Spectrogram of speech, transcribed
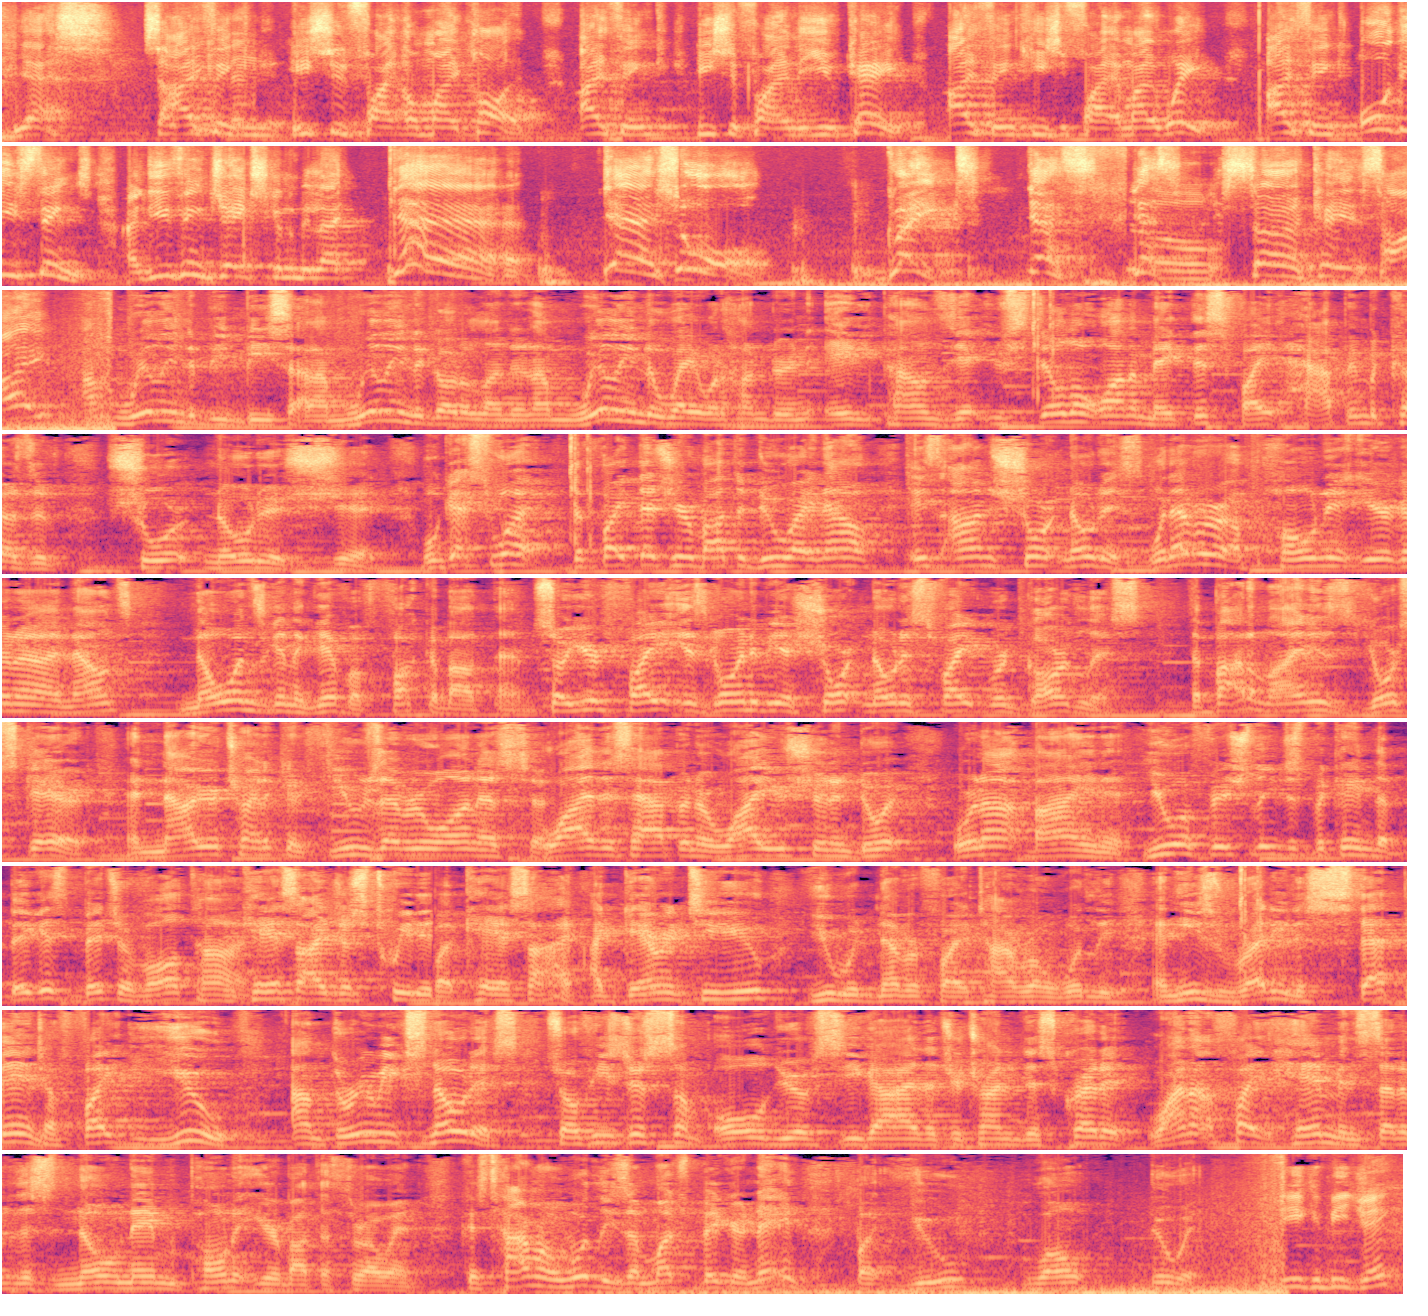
Yes. So I think he should fight on my card. I think he should fight in the UK. I think he should fight at my weight. I think all these things. And do you think Jake's going to be like, yeah, yeah, sure, great, yes, yes, So- sir, KSI? I'm willing to be B-side. I'm willing to go to London. I'm willing to weigh 180 pounds, yet you still don't want to make this fight happen because of short notice shit. Well, guess what? The fight that you're about to do right now is on short notice. Whatever opponent you're going to announce, no one's going to give a fuck about them. So your fight is going to be a short notice fight regardless. The bottom line is you're scared, and now you're trying to confuse everyone as to why this happened or why you shouldn't do it. We're not buying it. You officially just became the biggest bitch of all time. KSI just tweeted, but KSI, I guarantee you, you would never fight Tyron Woodley, and he's ready to step in to fight you on three weeks' notice. So if he's just some old UFC guy that you're trying to discredit, why not fight him instead of this no-name opponent you're about to throw in? Because Tyron Woodley's a much bigger name, but you won't do it. Think you can beat Jake?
